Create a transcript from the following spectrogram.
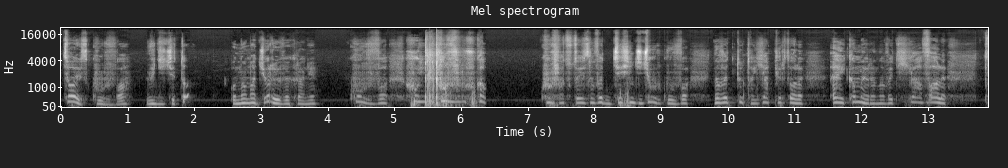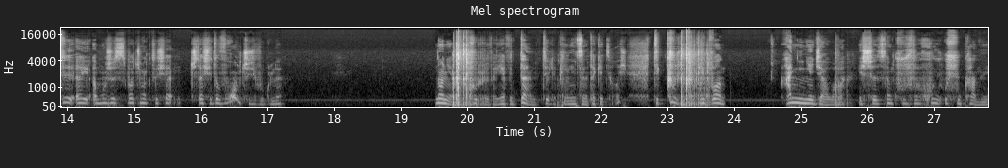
Co jest kurwa? Widzicie to? Ono ma dziury w ekranie. Kurwa, chuj, kurwa, szukał. Kurwa, tutaj jest nawet 10 dziur, kurwa. Nawet tutaj, ja pierdolę. Ej, kamera nawet, ja walę. Ty, ej, a może zobaczmy jak to się, czy da się to włączyć w ogóle? No nie, kurwa, ja wydałem tyle pieniędzy na takie coś. Ty kurwa, ty błąd. Ani nie działa, jeszcze jestem kurwa chuj oszukany.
